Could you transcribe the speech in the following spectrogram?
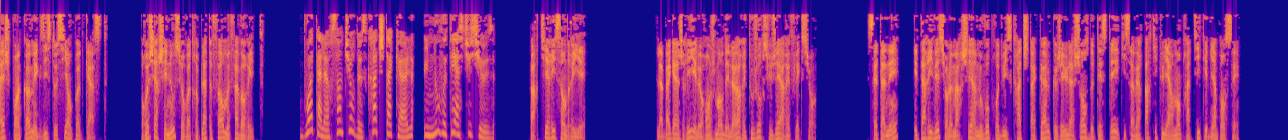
pêche.com existe aussi en podcast. Recherchez-nous sur votre plateforme favorite. Boîte à leur ceinture de scratch tackle, une nouveauté astucieuse. Par Thierry Sandrier. La bagagerie et le rangement des leurs est toujours sujet à réflexion. Cette année, est arrivé sur le marché un nouveau produit Scratch Tackle que j'ai eu la chance de tester et qui s'avère particulièrement pratique et bien pensé.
